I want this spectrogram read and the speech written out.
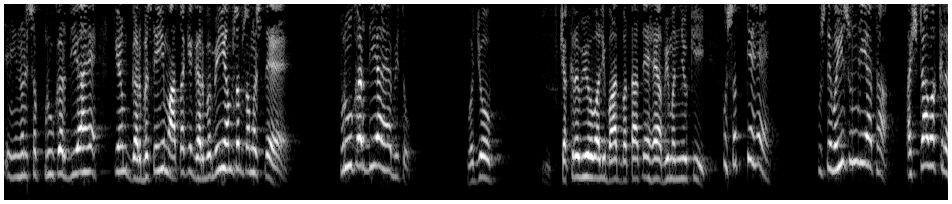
इन्होंने सब प्रूव कर दिया है कि हम गर्भ से ही माता के गर्भ में ही हम सब समझते हैं। प्रूव कर दिया है अभी तो। वो जो चक्रव्यूह वाली बात बताते हैं अभिमन्यु की, वो सत्य है। उसने वही सुन लिया था, अष्टावक्र।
